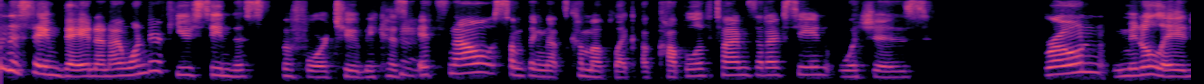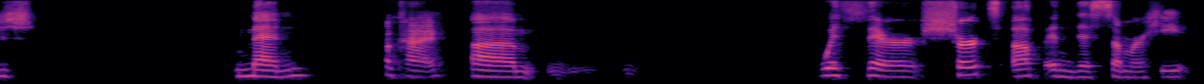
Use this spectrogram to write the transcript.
in the same vein. And I wonder if you've seen this before too, because hmm. it's now something that's come up like a couple of times that I've seen, which is grown middle aged men. Okay. Um, with their shirts up in this summer heat,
